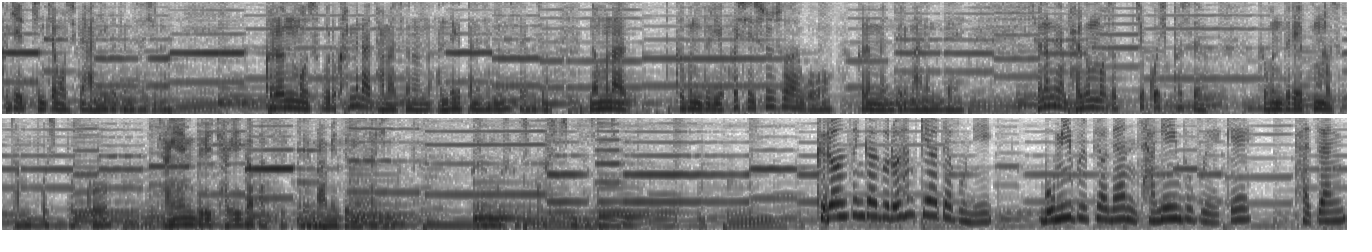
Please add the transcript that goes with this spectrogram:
그게 진짜 모습이 아니거든 사실은 그런 모습으로 카메라 담아서는 안 되겠다는 생각을 했어요. 그래서 너무나 그분들이 훨씬 순수하고 그런 면들이 많은데 저는 그냥 밝은 모습 찍고 싶었어요. 그분들의 예쁜 모습 담고 싶었고 장애인들이 자기가 봤을 때 마음에 드는 사진 그런 모습을 찍고 싶습니다 진짜. 그런 생각으로 함께하다 보니 몸이 불편한 장애인 부부에게 가장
